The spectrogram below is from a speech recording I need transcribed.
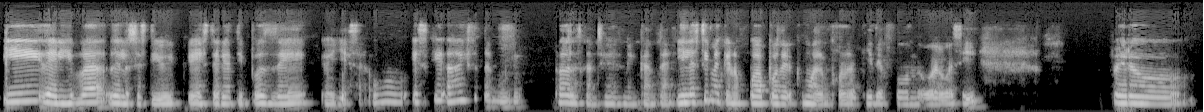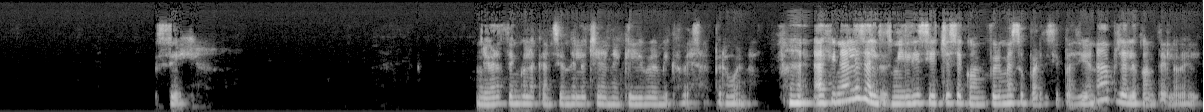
y deriva de los estereotipos de belleza. Uh, es que, ay, todas las canciones me encantan. Y lástima que no pueda poner como a lo mejor aquí de fondo o algo así. Pero, sí. Y ahora tengo la canción de Lucha en Equilibrio en mi cabeza, pero bueno. A finales del 2018 se confirma su participación. Ah, pues ya le conté lo del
